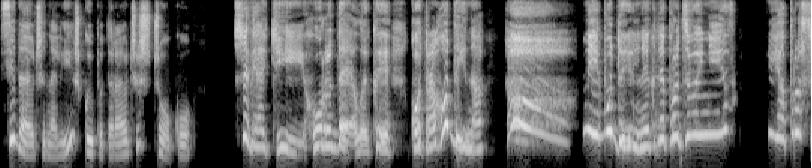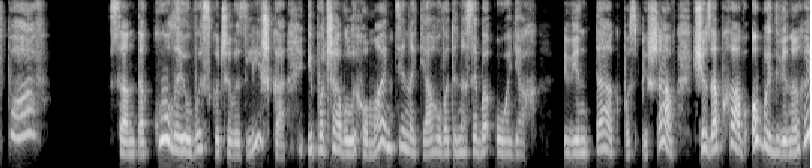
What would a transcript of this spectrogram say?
сідаючи на ліжку і потираючи щоку. Святі хурделики, котра година. О, мій будильник не продзвенів. Я проспав. Санта кулею вискочив із ліжка і почав у лихоманці натягувати на себе одяг. Він так поспішав, що запхав обидві ноги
